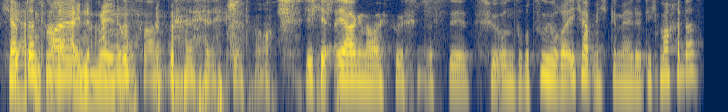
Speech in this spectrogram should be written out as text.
Ich habe das mal eine Meldung. angefangen. genau. Ich, ja, genau. Ich, das wäre jetzt für unsere Zuhörer. Ich habe mich gemeldet. Ich mache das.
